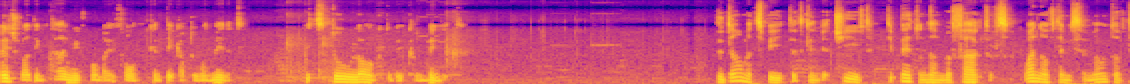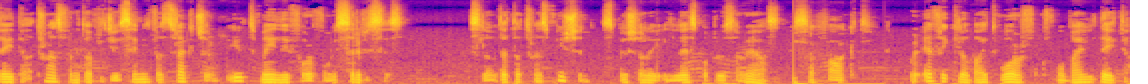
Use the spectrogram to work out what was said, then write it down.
page loading time with mobile phone can take up to one minute. It's too long to be convenient. The download speed that can be achieved depends on a number of factors. One of them is the amount of data transferred over GSM infrastructure built mainly for voice services. Slow data transmission, especially in less populous areas, is a fact, where every kilobyte worth of mobile data.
